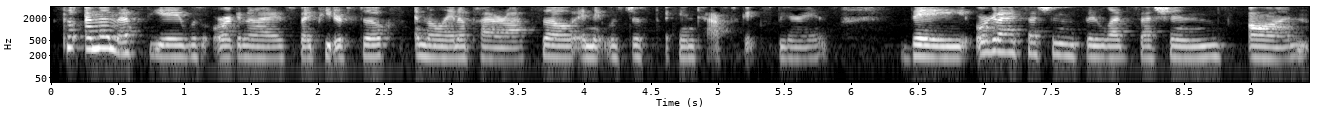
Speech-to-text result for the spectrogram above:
So MMSDA was organized by Peter Stokes and Elena Pierazzo, and it was just a fantastic experience. They organized sessions, they led sessions on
